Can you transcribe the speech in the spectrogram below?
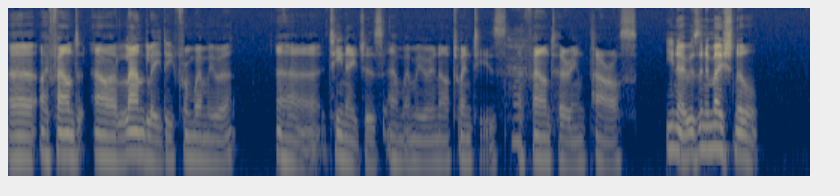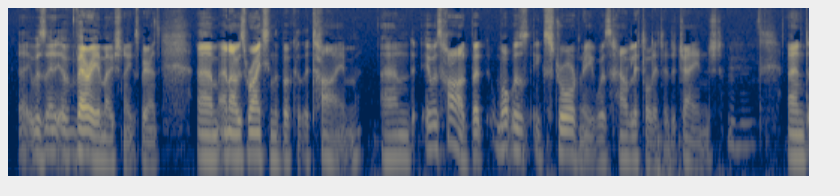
Uh, I found our landlady from when we were uh, teenagers and when we were in our 20s. I found her in Paros. You know, it was an emotional, it was a, a very emotional experience. Um, and I was writing the book at the time, and it was hard. But what was extraordinary was how little it had changed. And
